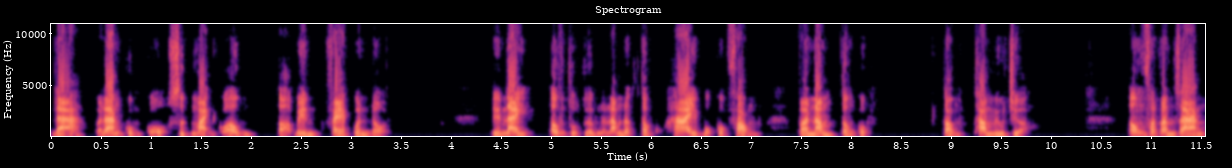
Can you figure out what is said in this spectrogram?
đã và đang củng cố sức mạnh của ông ở bên phe quân đội. Đến nay, ông Thủ tướng đã nắm được Tổng cục 2 Bộ Quốc phòng và nắm Tổng cục Tổng Tham mưu trưởng. Ông Phan Văn Giang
